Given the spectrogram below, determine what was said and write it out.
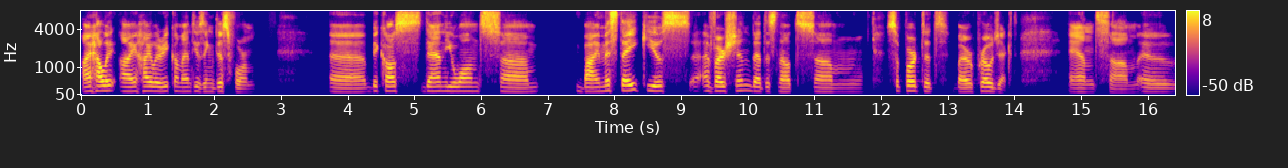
I highly, I highly recommend using this form uh, because then you won't um, by mistake use a version that is not um, supported by your project. And um, uh,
